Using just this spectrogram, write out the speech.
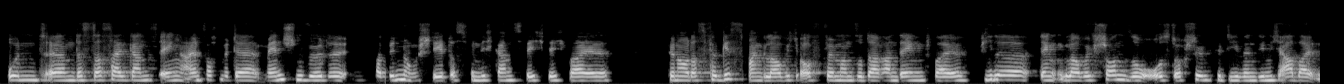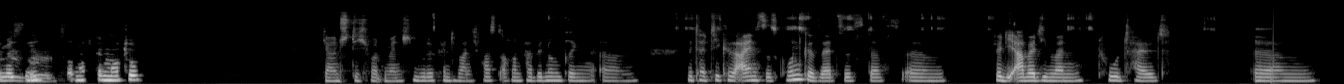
und ähm, dass das halt ganz eng einfach mit der Menschenwürde in Verbindung steht, das finde ich ganz wichtig, weil genau, das vergisst man, glaube ich, oft, wenn man so daran denkt, weil viele denken, glaube ich, schon so, oh, ist doch schön für die, wenn die nicht arbeiten müssen, mhm. so nach dem Motto. Ja, und Stichwort Menschenwürde könnte man fast auch in Verbindung bringen ähm, mit Artikel 1 des Grundgesetzes, dass ähm, für die Arbeit, die man tut, halt ähm,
